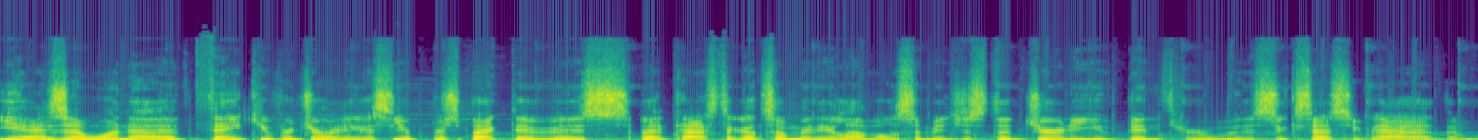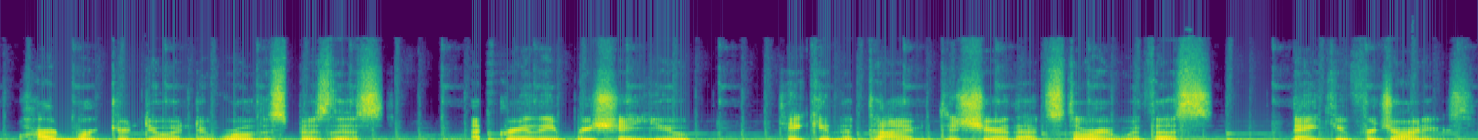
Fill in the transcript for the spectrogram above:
Yaz, I want to uh, thank you for joining us. Your perspective is fantastic on so many levels. I mean, just the journey you've been through, the success you've had, the hard work you're doing to grow this business. I greatly appreciate you taking the time to share that story with us. Thank you for joining us.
